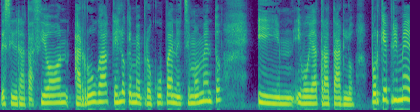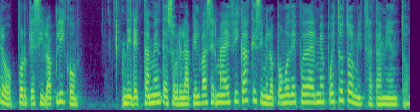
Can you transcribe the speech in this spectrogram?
deshidratación, arruga, que es lo que me preocupa en este momento y, voy a tratarlo. ¿Por qué primero? Porque si lo aplico directamente sobre la piel va a ser más eficaz que si me lo pongo después de haberme puesto todos mis tratamientos.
